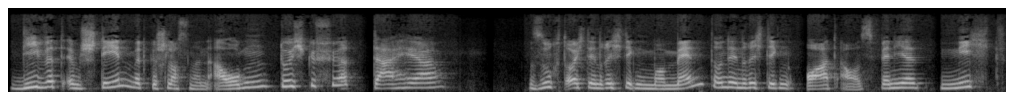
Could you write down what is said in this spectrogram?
Die wird im Stehen mit geschlossenen Augen durchgeführt. Daher sucht euch den richtigen Moment und den richtigen Ort aus. Wenn ihr nicht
